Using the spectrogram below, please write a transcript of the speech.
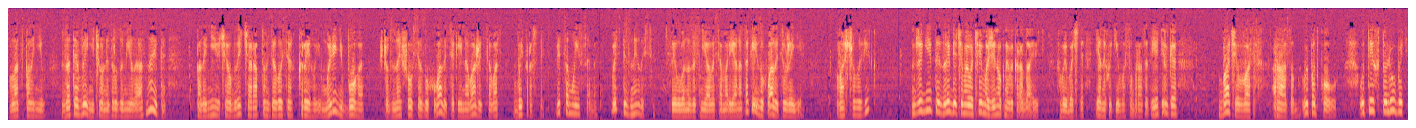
Влад спаленів. Зате ви нічого не зрозуміли, а знаєте, паленіюче обличчя раптом взялося кригою. Моліть Бога, щоб знайшовся зухвалець, який наважиться вас викрасти від самої себе. Ви спізнилися, силовано засміялася Мар'яна. Такий зухвалець уже є. Ваш чоловік? Джигіти з риб'ячими очима жінок не викрадають. Вибачте, я не хотів вас образити. Я тільки бачив вас разом, випадково. У тих, хто любить,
